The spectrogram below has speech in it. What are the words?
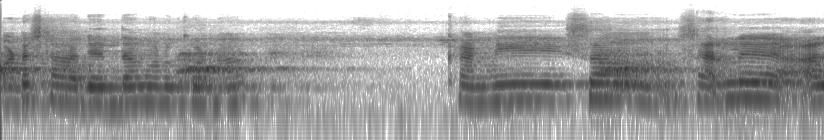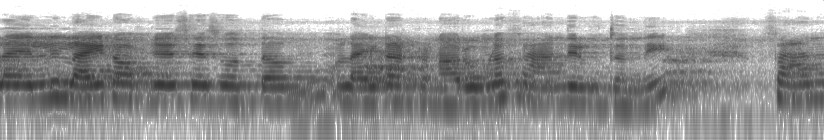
వంట స్టార్ట్ చేద్దాం అనుకున్నా. కనీసం సర్లే అలా వెళ్ళి లైట్ ఆఫ్ చేసేసి వద్దాము. లైట్ అంటున్నా. రూమ్లో ఫ్యాన్ తిరుగుతుంది. ఫ్యాన్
